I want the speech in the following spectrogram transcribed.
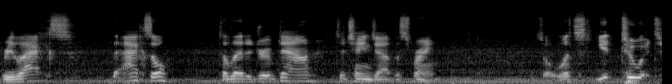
relax the axle to let it droop down to change out the spring. So let's get to it.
